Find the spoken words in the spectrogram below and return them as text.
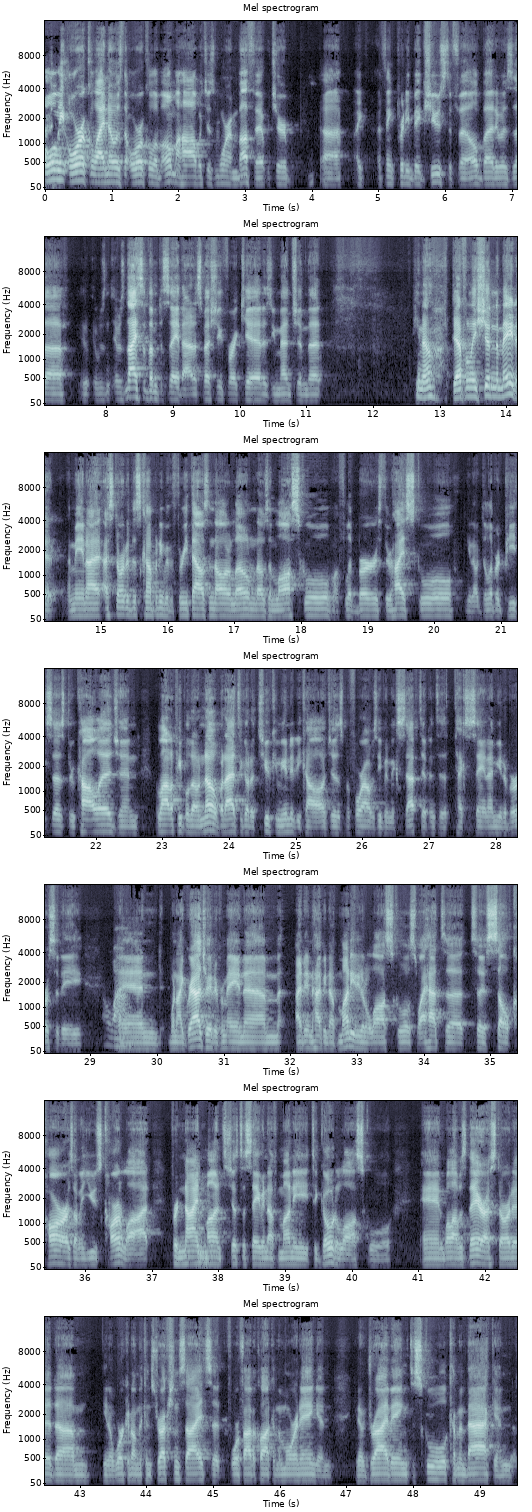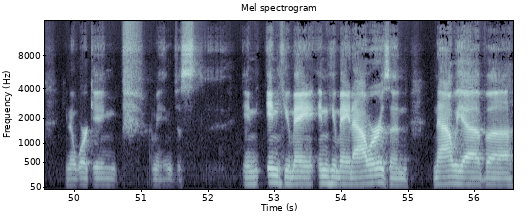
only oracle I know is the Oracle of Omaha, which is Warren Buffett, which are uh, I, I think pretty big shoes to fill. But it was uh, it, it was it was nice of them to say that, especially for a kid, as you mentioned that. You know, definitely shouldn't have made it. I mean, I, I started this company with a three thousand dollar loan when I was in law school. I flipped burgers through high school. You know, delivered pizzas through college, and a lot of people don't know, but I had to go to two community colleges before I was even accepted into Texas A&M University. Oh, wow. And when I graduated from A&M, I didn't have enough money to go to law school, so I had to to sell cars on a used car lot for 9 mm. months just to save enough money to go to law school. And while I was there, I started, um, you know, working on the construction sites at four or five o'clock in the morning, and you know, driving to school, coming back, and you know, working. I mean, just in inhumane inhumane hours. And now we have uh,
